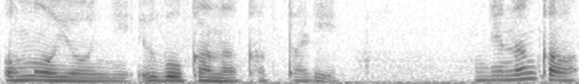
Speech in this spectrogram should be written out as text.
思うように動かなかったり、で、なんか、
